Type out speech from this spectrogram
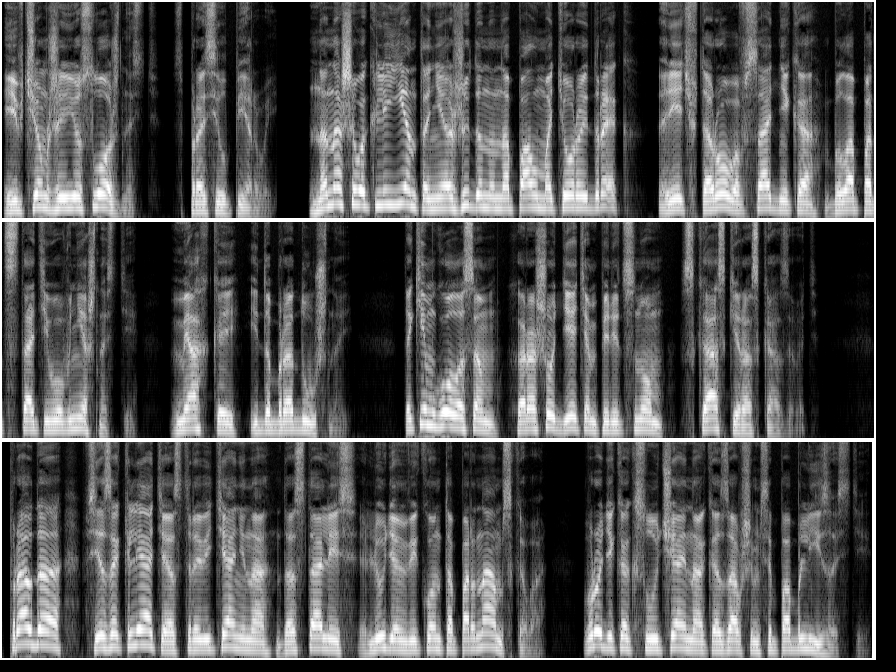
«И в чем же ее сложность?» — спросил первый. «На нашего клиента неожиданно напал матерый дрэк. Речь второго всадника была под стать его внешности, мягкой и добродушной. Таким голосом хорошо детям перед сном сказки рассказывать. Правда, все заклятия островитянина достались людям Виконта Парнамского, вроде как случайно оказавшимся поблизости.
